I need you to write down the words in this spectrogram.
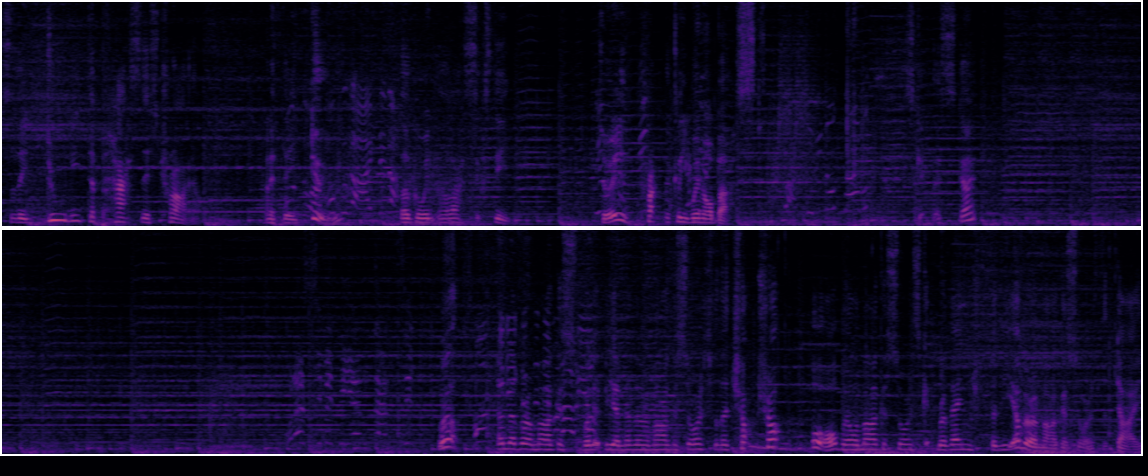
so they do need to pass this trial. And if they do, they'll go into the last 16. So it is practically win or bust. Let's get this guy. Well, another Amargus. Will it be another Amargasaurus for the Chop Chop? Or will Amargasaurus get revenge for the other Amargasaurus that died?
